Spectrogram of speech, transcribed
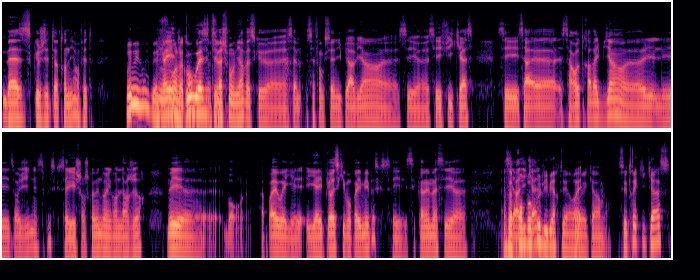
bah, c'est ce que j'étais en train de dire en fait. Oui, oui, oui. bah, Ouais, du coup, ouais, c'était vachement bien parce que euh, ça, ça fonctionne hyper bien, euh, c'est euh, efficace, ça, euh, ça retravaille bien euh, les, origines, c'est parce que ça les change quand même dans les grandes largeurs. Mais bon, après, ouais, il y, a- il y a les puristes qui vont pas aimer parce que c'est quand même assez. Ah, assez ça prend beaucoup de liberté, hein, ouais, carrément. C'est très qui casse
